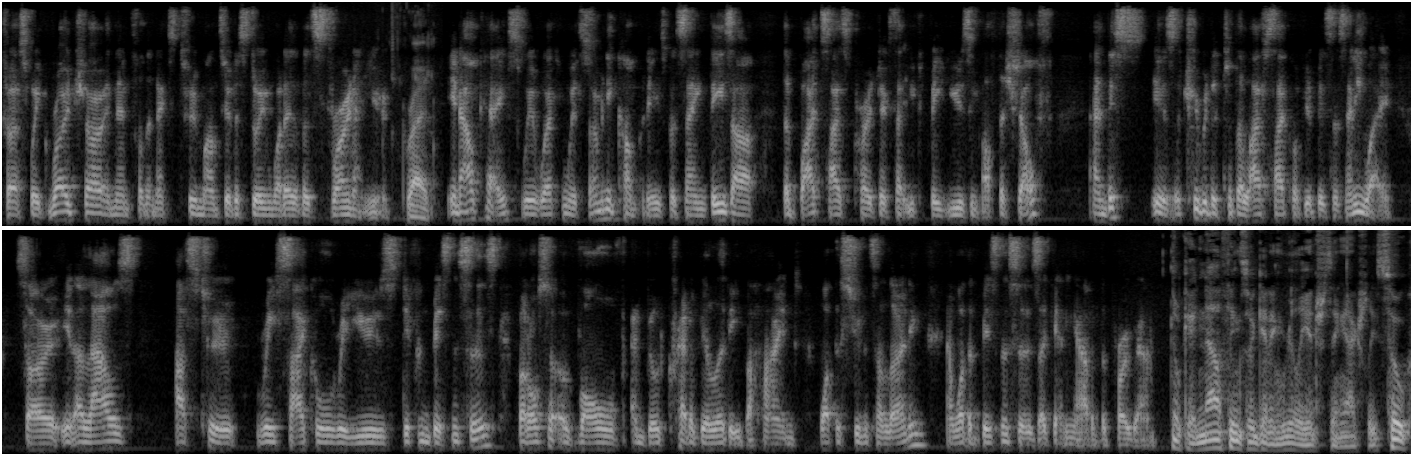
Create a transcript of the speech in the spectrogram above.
first week roadshow, and then for the next two months, you're just doing whatever's thrown at you. Right. In our case, we're working with so many companies, but saying these are the bite sized projects that you could be using off the shelf. And this is attributed to the life cycle of your business anyway. So it allows us to recycle, reuse different businesses, but also evolve and build credibility behind what the students are learning and what the businesses are getting out of the program. Okay, now things are getting really interesting actually. So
